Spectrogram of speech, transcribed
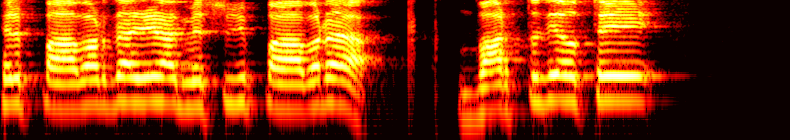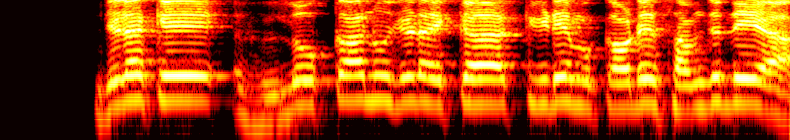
ਫਿਰ ਪਾਵਰ ਦਾ ਜਿਹੜਾ ਮਿਸਯੂ ਪਾਵਰ ਆ, ਵਰਤਦੇ ਆ ਉੱਥੇ। ਜਿਹੜਾ ਕਿ ਲੋਕਾਂ ਨੂੰ ਜਿਹੜਾ ਇੱਕ ਕੀੜੇ ਮਕੌੜੇ ਸਮਝਦੇ ਆ।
